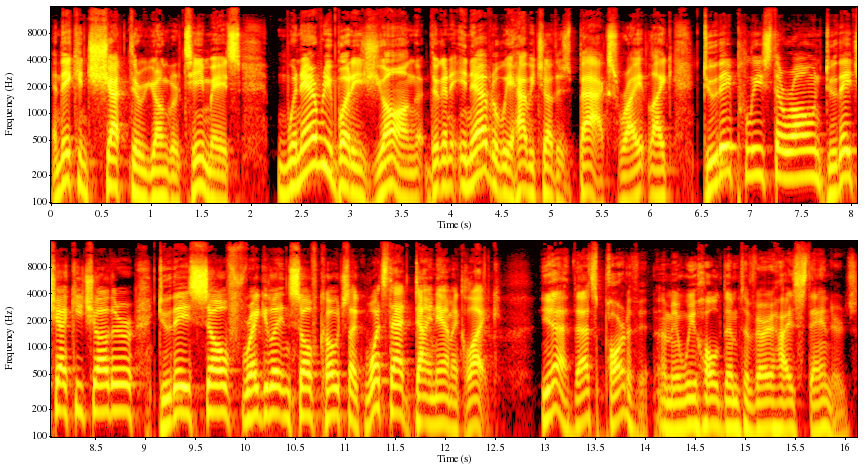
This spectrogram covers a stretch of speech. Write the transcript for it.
and they can check their younger teammates. When everybody's young, they're going to inevitably have each other's backs, right? Like, do they police their own? Do they check each other? Do they self regulate and self coach? Like, what's that dynamic like? Yeah, that's part of it. I mean, we hold them to very high standards.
